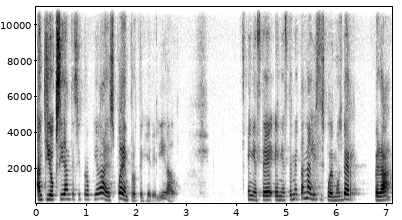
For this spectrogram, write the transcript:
antioxidantes y propiedades, pueden proteger el hígado. En este, en este metaanálisis podemos ver, ¿verdad?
